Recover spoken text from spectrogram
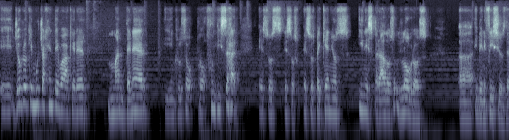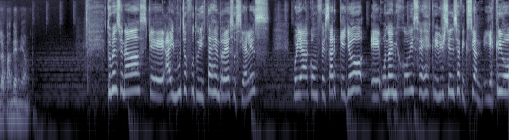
Eh, yo creo que mucha gente va a querer mantener e incluso profundizar esos, esos, esos pequeños inesperados logros uh, y beneficios de la pandemia. Tú mencionabas que hay muchos futuristas en redes sociales. Voy a confesar que yo, eh, uno de mis hobbies es escribir ciencia ficción y escribo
